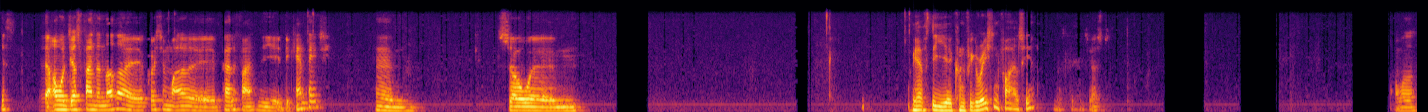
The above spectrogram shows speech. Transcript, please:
Yes. Uh, I will just find another uh, question while uh, Palle finds the, the can page. Um, so um, We have the uh, configuration files here. just I will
